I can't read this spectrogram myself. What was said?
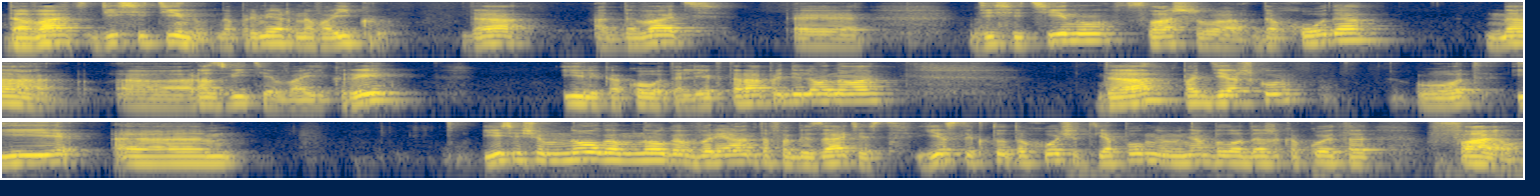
давать десятину, например, на Ваикру, да, отдавать э, десятину с вашего дохода на э, развитие Ваикры или какого-то лектора определенного, да, поддержку, вот, и э, есть еще много-много вариантов обязательств. Если кто-то хочет, я помню, у меня было даже какой-то файл.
